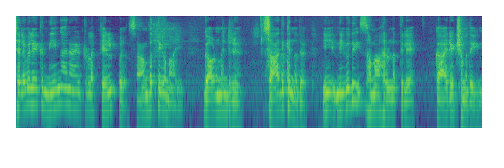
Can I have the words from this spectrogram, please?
ചെലവിലേക്ക് നീങ്ങാനായിട്ടുള്ള കെൽപ്പ് സാമ്പത്തികമായി ഗവൺമെന്റിന് സാധിക്കുന്നത് ഈ നികുതി സമാഹരണത്തിലെ കാര്യക്ഷമതയും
